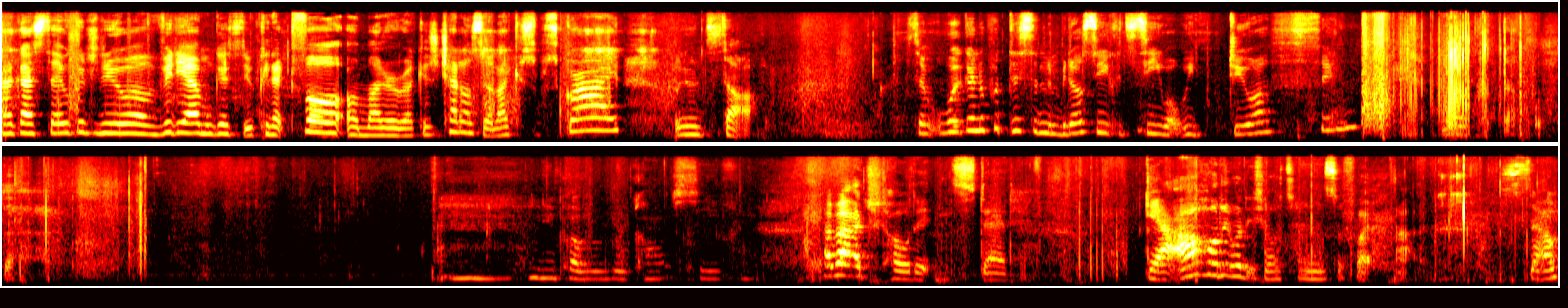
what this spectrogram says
Hi guys, today we're going to do a video. I'm going to do Connect 4 on Mano Records channel, so like and subscribe. We're going to start. So we're going to put this in the middle so you can see what we do, I think. Mm, you probably can't see. From... How about I just hold it instead? Yeah, I'll hold it when it's your turn and stuff like that. So,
